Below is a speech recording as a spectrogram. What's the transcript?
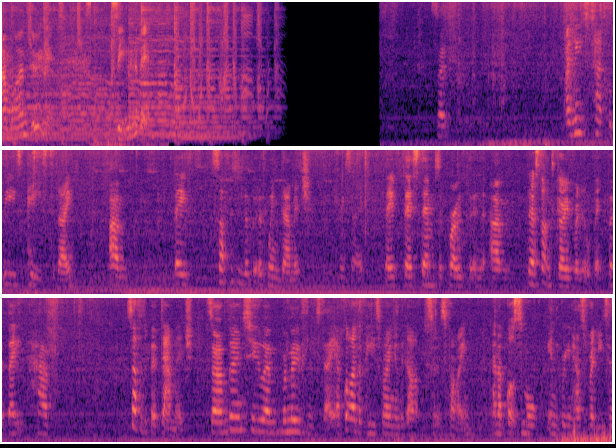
and why I'm doing it. See you in a bit. So I need to tackle these peas today. Um, they've suffered a little bit of wind damage, should we say. They've, their stems are broken. Um, they're starting to go over a little bit, but they have suffered a bit of damage. So I'm going to um, remove them today. I've got other peas growing in the garden, so it's fine. And I've got some more in the greenhouse ready to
